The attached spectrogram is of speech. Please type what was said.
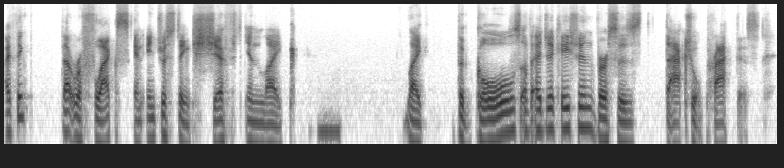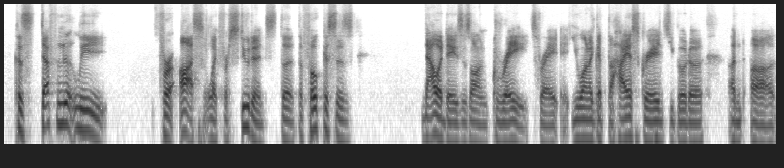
I think that reflects an interesting shift in like like the goals of education versus the actual practice because definitely for us like for students the the focus is nowadays is on grades right? You want to get the highest grades you go to a, a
